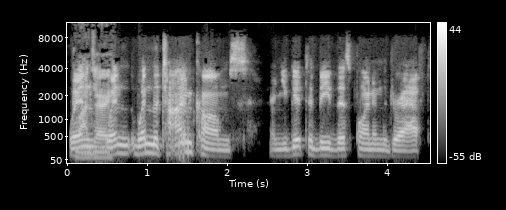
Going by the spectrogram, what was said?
when on, Jerry. when when the time comes and you get to be this point in the draft,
